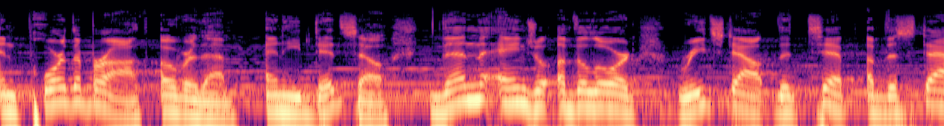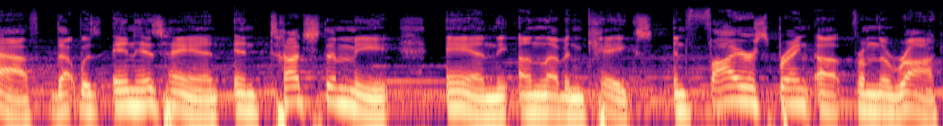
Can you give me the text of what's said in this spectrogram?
and pour the broth over them. And he did so. Then the angel of the Lord reached out the tip of the staff that was in his hand and touched the meat and the unleavened cakes. And fire sprang up from the rock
